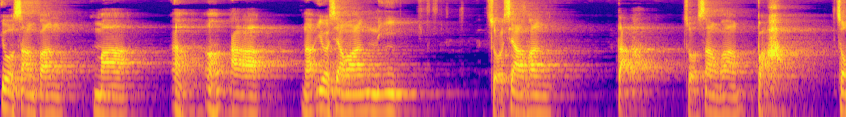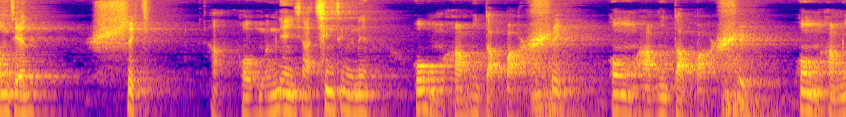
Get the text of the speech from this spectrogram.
右上方妈啊哦啊，然后右下方你，左下方大，左上方把，中间是。啊，我我们念一下，轻轻的念。嗡阿弥陀佛，是，嗡阿弥陀佛，是，嗡阿弥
